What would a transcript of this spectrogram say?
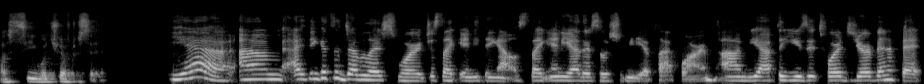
uh, see what you have to say. Yeah, um, I think it's a double edged sword, just like anything else, like any other social media platform. Um, you have to use it towards your benefit.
